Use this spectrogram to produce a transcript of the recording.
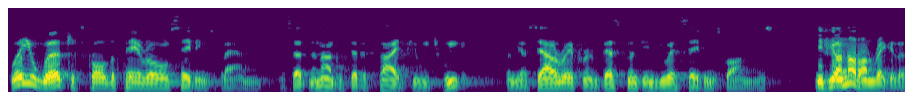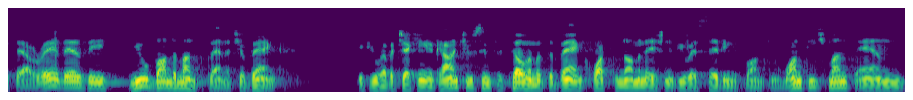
Where you work, it's called the payroll savings plan. A certain amount is set aside for you each week from your salary for investment in U.S. savings bonds. If you're not on regular salary, there's the new bond a month plan at your bank. If you have a checking account, you simply tell them at the bank what denomination of U.S. savings bonds you want each month, and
